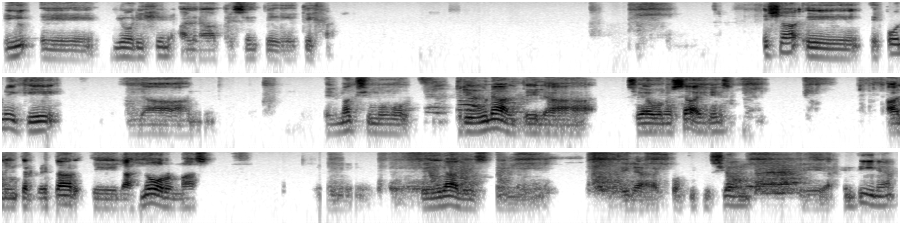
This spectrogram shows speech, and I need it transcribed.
y dio origen a la presente queja. ella eh, expone que el máximo tribunal de la Ciudad de Buenos Aires, al interpretar eh, las normas eh, federales de la Constitución argentina,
